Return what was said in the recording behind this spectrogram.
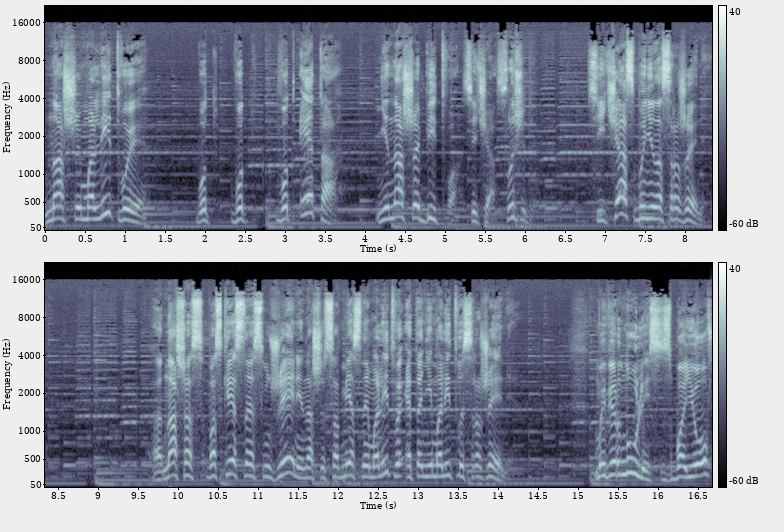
наши молитвы, вот, вот, вот это не наша битва сейчас. Слышите? Сейчас мы не на сражении. А наше воскресное служение, наши совместные молитвы – это не молитвы сражения. Мы вернулись с боев.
